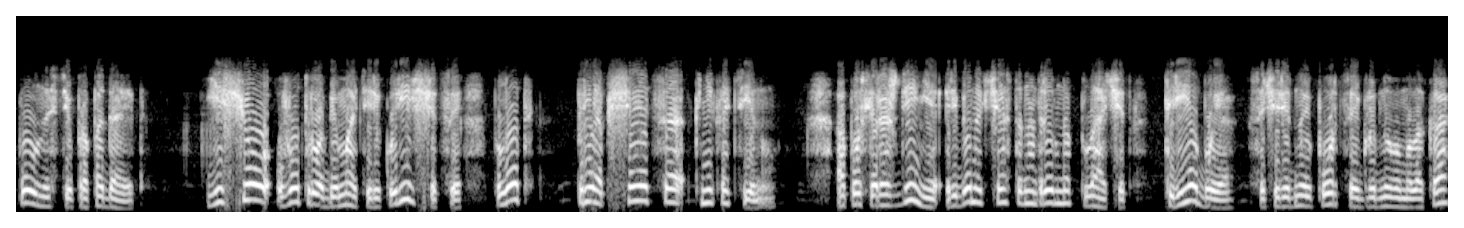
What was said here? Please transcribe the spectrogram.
полностью пропадает. Еще в утробе матери-курильщицы плод приобщается к никотину, а после рождения ребенок часто надрывно плачет, требуя с очередной порцией грудного молока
